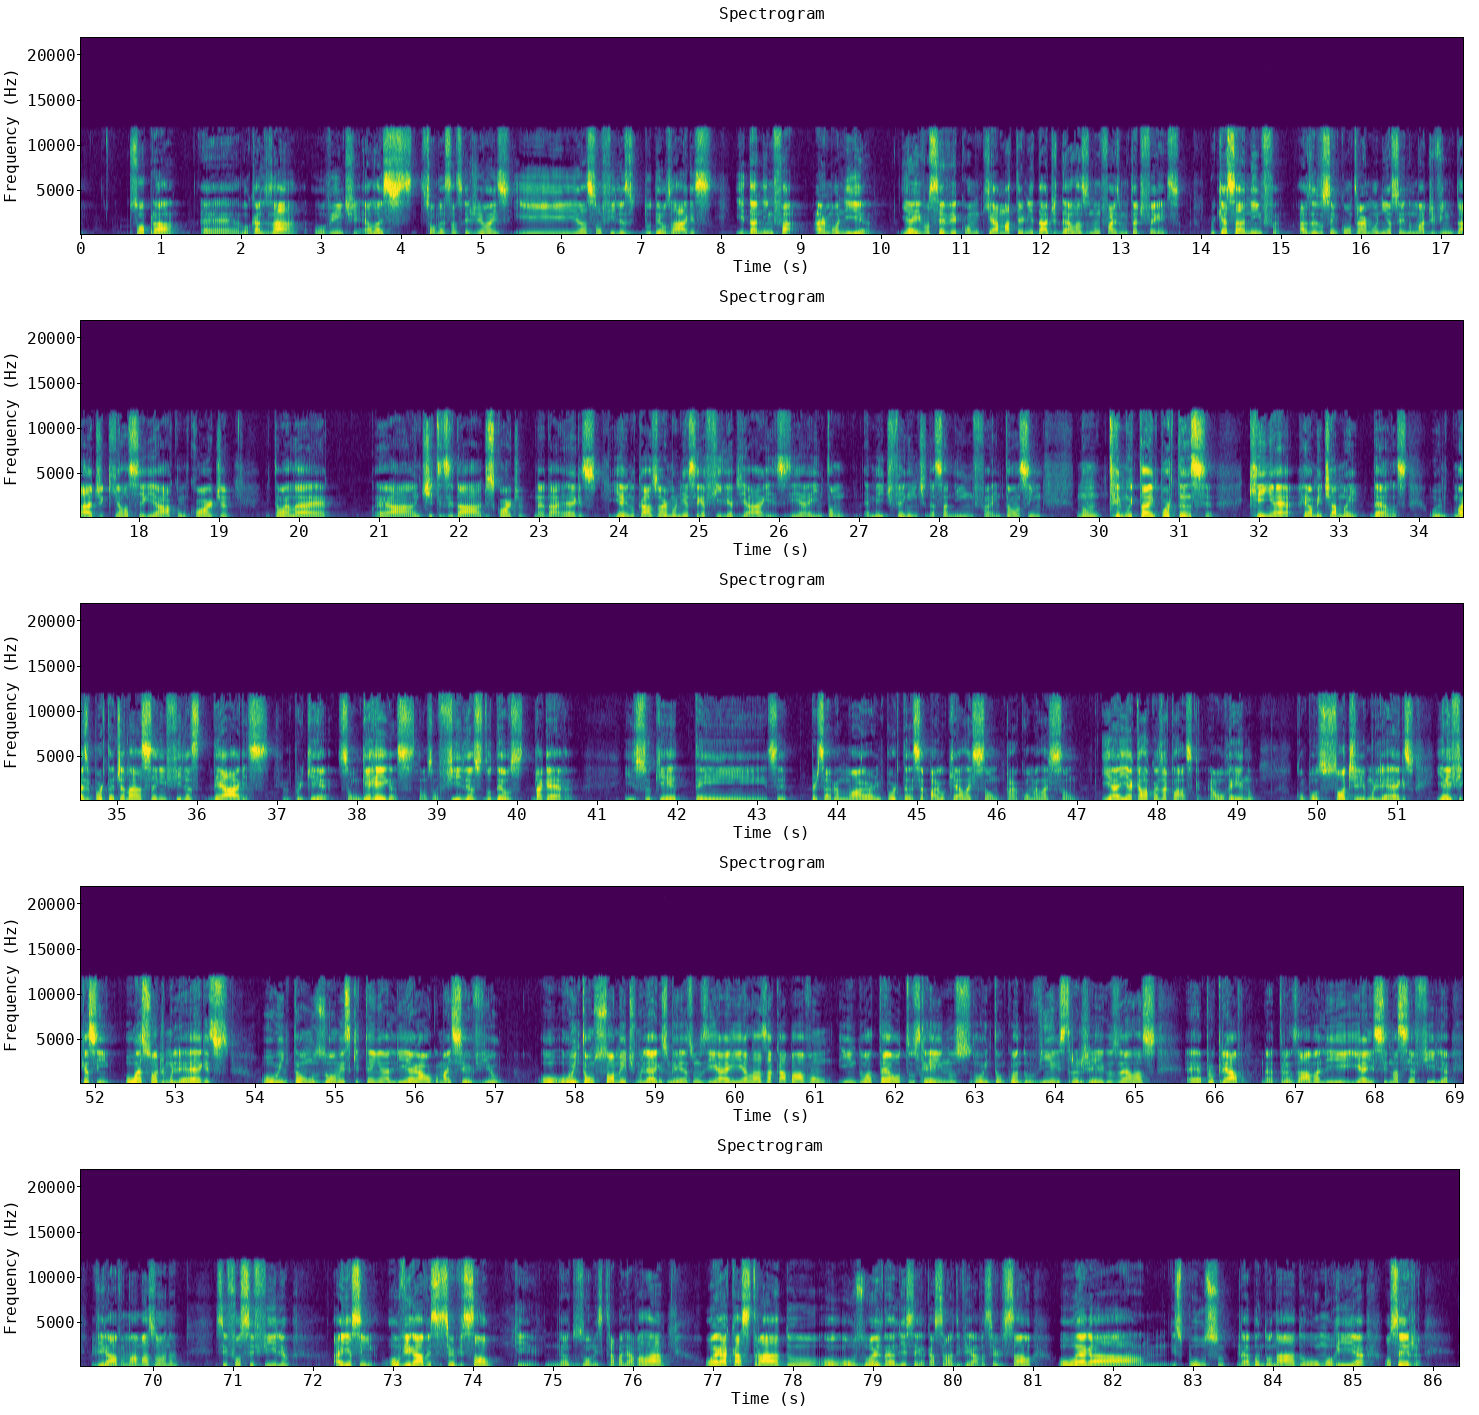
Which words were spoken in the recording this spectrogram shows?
só para é, localizar o ouvinte, elas são dessas regiões e elas são filhas do deus Ares e da ninfa Harmonia. E aí você vê como que a maternidade delas não faz muita diferença. Porque essa ninfa, às vezes você encontra a Harmonia sendo uma divindade, que ela seria a concórdia, então ela é, é a antítese da discórdia, né, da Ares. E aí, no caso, a Harmonia seria filha de Ares, e aí então é meio diferente dessa ninfa. Então, assim, não tem muita importância quem é realmente a mãe delas. O mais importante é elas serem filhas de Ares, porque são guerreiras, não são filhas do deus da guerra. Isso que tem, você percebe a maior importância para o que elas são, para como elas são. E aí é aquela coisa clássica, é um reino composto só de mulheres, e aí fica assim, ou é só de mulheres, ou então os homens que tem ali era algo mais servil, ou, ou, então somente mulheres mesmos, e aí elas acabavam indo até outros reinos, ou então quando vinham estrangeiros, elas é, procriavam, né? transava ali, e aí se nascia filha, virava uma amazona, se fosse filho, aí assim, ou virava esse serviçal, que né, dos homens que trabalhava lá, ou era castrado, ou, ou os dois, né, ali, seria castrado e virava serviçal, ou era hum, expulso, né, abandonado, ou morria, ou seja,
